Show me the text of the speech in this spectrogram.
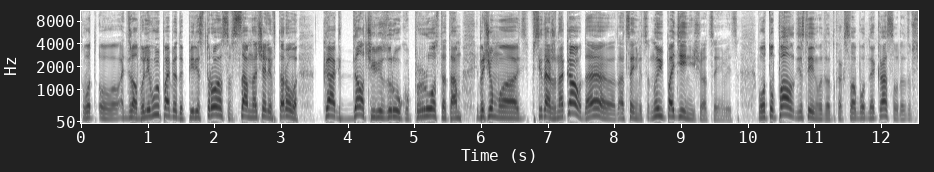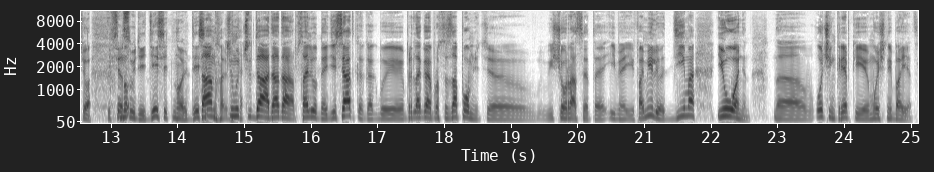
вот о, одержал волевую победу, перестроился в самом начале второго, как дал через руку, просто там, и причем э, всегда же нокаут, да, оценивается, ну и падение еще оценивается. Вот упал, действительно, вот это как свободная касса, вот это все. И все Но, судьи 10-0, 10-0. Там, ну, да, да, да, абсолютная десятка, как бы предлагаю просто запомнить э, еще раз это имя и фамилию, Дима Ионин. Э, очень крепкий, мощный боец.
